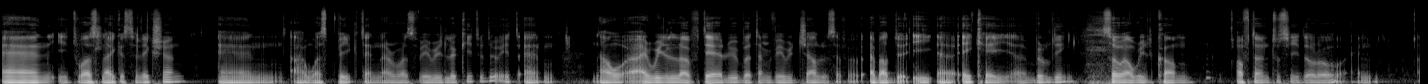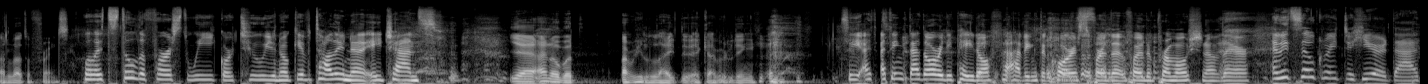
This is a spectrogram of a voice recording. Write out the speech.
and it was like a selection, and I was picked, and I was very lucky to do it. And now I really love TLU, but I'm very jealous of, about the e, uh, AK uh, building, so I will come often to see Doro and a lot of friends. Well, it's still the first week or two. You know, give Tallinn a, a chance. Yeah, I know, but I really like the AK building. See, I, I think that already paid off having the course for the for the promotion of there. And it's so great to hear that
